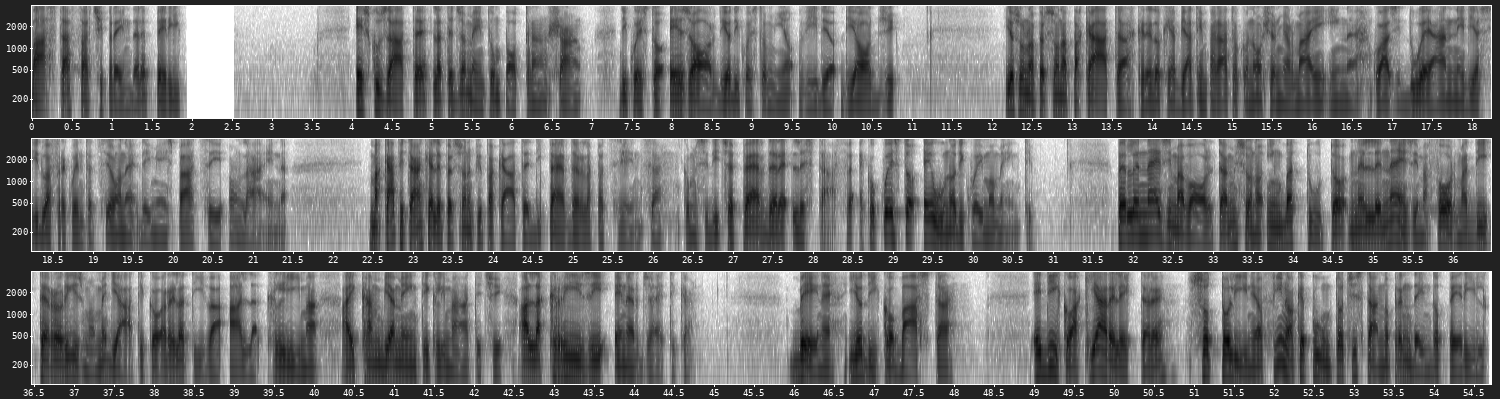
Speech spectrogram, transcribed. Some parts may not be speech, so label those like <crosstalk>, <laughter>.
Basta farci prendere per il... E scusate l'atteggiamento un po' tranchant di questo esordio di questo mio video di oggi. Io sono una persona pacata, credo che abbiate imparato a conoscermi ormai in quasi due anni di assidua frequentazione dei miei spazi online. Ma capita anche alle persone più pacate di perdere la pazienza, come si dice perdere le staffe. Ecco, questo è uno di quei momenti. Per l'ennesima volta mi sono imbattuto nell'ennesima forma di terrorismo mediatico relativa al clima, ai cambiamenti climatici, alla crisi energetica. Bene, io dico basta e dico a chiare lettere, sottolineo fino a che punto ci stanno prendendo per il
